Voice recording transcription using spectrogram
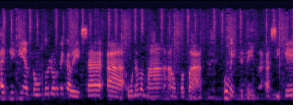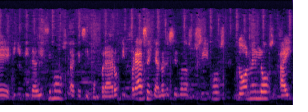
aliviando un dolor de cabeza a una mamá, a un papá con este tema. Así que invitadísimos a que si compraron disfraces, ya no les sirven a sus hijos, dónenlos. Hay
